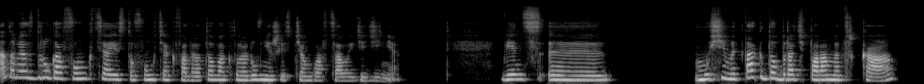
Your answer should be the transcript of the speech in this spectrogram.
natomiast druga funkcja jest to funkcja kwadratowa, która również jest ciągła w całej dziedzinie. Więc yy, musimy tak dobrać parametr k,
